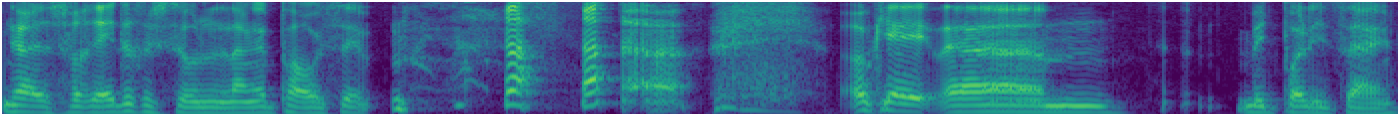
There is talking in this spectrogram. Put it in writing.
Ja, das ist verräterisch, so eine lange Pause. okay, ähm, mit Polizei.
